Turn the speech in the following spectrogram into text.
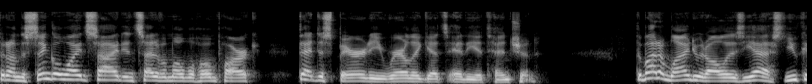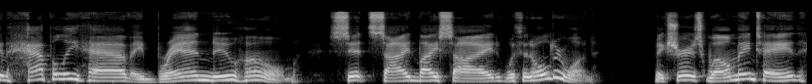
But on the single wide side inside of a mobile home park, that disparity rarely gets any attention. The bottom line to it all is yes, you can happily have a brand new home sit side by side with an older one. Make sure it's well maintained,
